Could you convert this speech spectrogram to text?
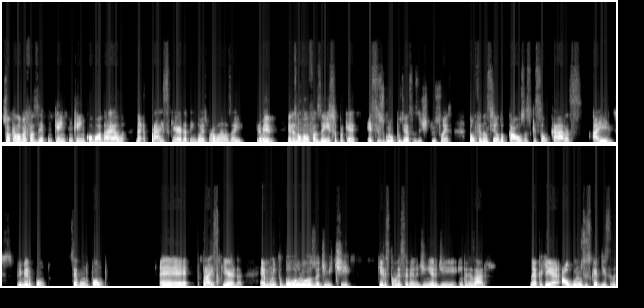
Só que ela vai fazer com quem? Com quem incomoda ela. Né? Para a esquerda, tem dois problemas aí. Primeiro, eles não vão fazer isso porque esses grupos e essas instituições estão financiando causas que são caras a eles. Primeiro ponto. Segundo ponto, é, para a esquerda, é muito doloroso admitir que eles estão recebendo dinheiro de empresários. Né? Porque alguns esquerdistas,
